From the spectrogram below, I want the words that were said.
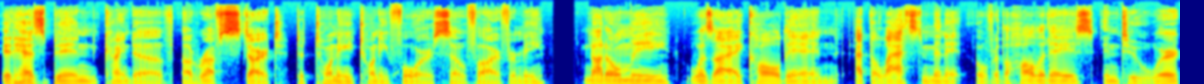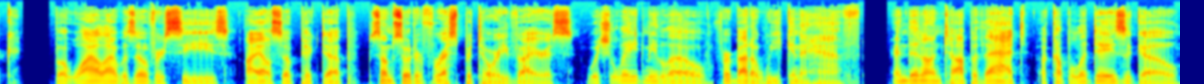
It has been kind of a rough start to 2024 so far for me. Not only was I called in at the last minute over the holidays into work but while I was overseas, I also picked up some sort of respiratory virus, which laid me low for about a week and a half. And then on top of that, a couple of days ago,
